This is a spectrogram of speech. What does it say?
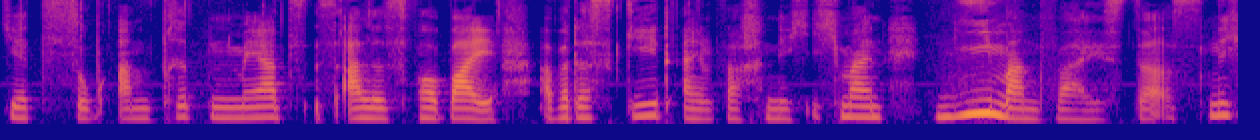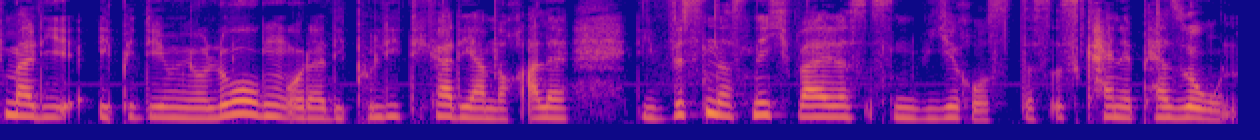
jetzt so am 3. März ist alles vorbei. Aber das geht einfach nicht. Ich meine, niemand weiß das. Nicht mal die Epidemiologen oder die Politiker, die haben doch alle, die wissen das nicht, weil das ist ein Virus. Das ist keine Person,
